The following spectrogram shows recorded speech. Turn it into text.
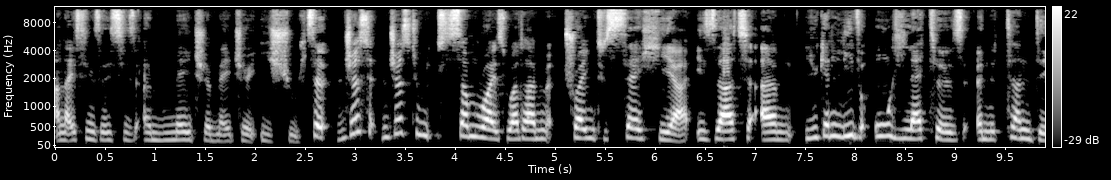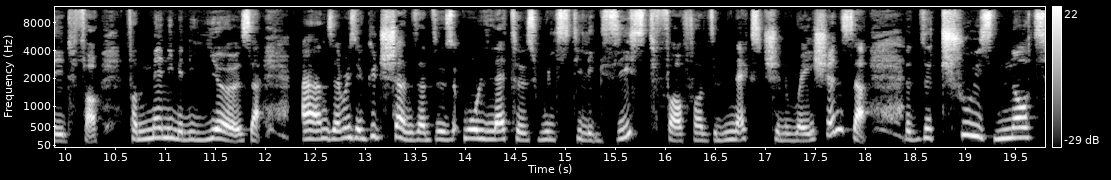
And I think this is a major, major issue. So just, just to summarize what I'm trying to say here is that, um, you can leave all letters unattended for, for many, many years. And there is a good chance that those old letters will still exist for, for the next generations. But the true is not,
